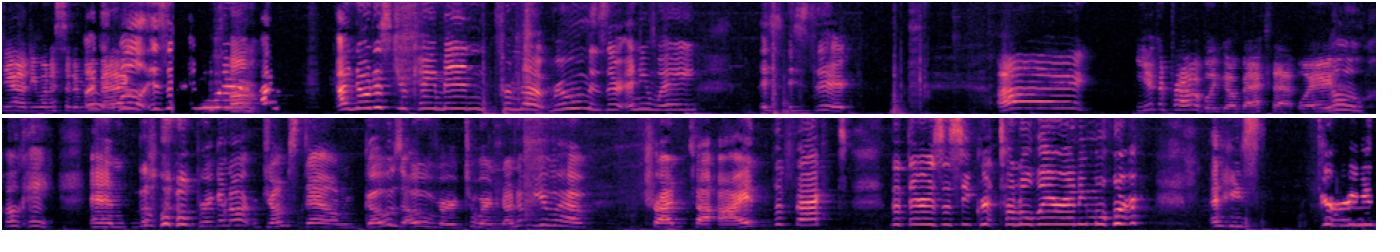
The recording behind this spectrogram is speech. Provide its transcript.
yeah. Do you want to sit in my Uh, bag? well, is there anywhere? Um, I, I noticed you came in from that room. Is there any way? Is is there? I. You could probably go back that way. Oh, okay. And the little Brigganock jumps down, goes over to where none of you have tried to hide the fact that there is a secret tunnel there anymore. And he scurries,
